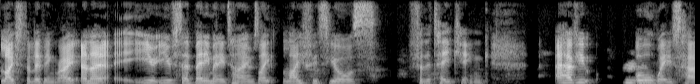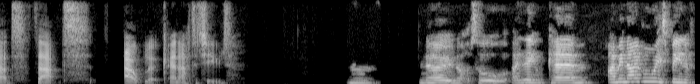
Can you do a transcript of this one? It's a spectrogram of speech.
life's for living, right? And I you you've said many, many times like life is yours for the taking. Have you mm. always had that outlook and attitude? Mm. No, not at all. I think, um, I mean, I've always been a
